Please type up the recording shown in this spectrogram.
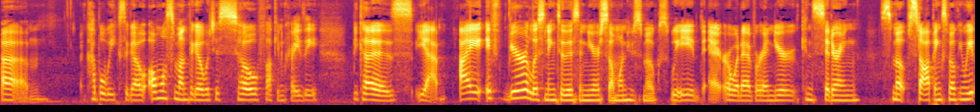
Um, couple weeks ago, almost a month ago, which is so fucking crazy. Because yeah i if you're listening to this and you're someone who smokes weed or whatever and you're considering smoke stopping smoking weed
